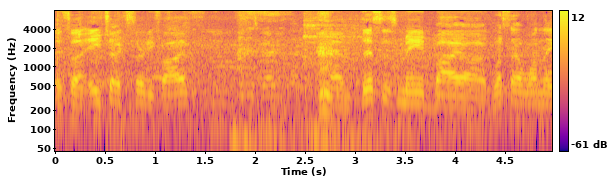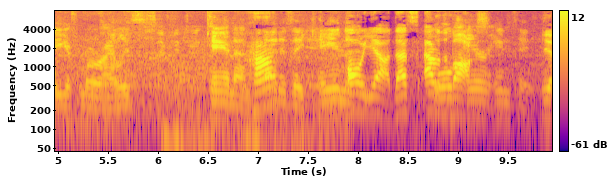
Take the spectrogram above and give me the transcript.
It's a HX35. and this is made by uh, what's that one that you get from O'Reilly's? K&N. Huh? That is a K&N. Oh yeah, that's out of the box. air intake. Yeah.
